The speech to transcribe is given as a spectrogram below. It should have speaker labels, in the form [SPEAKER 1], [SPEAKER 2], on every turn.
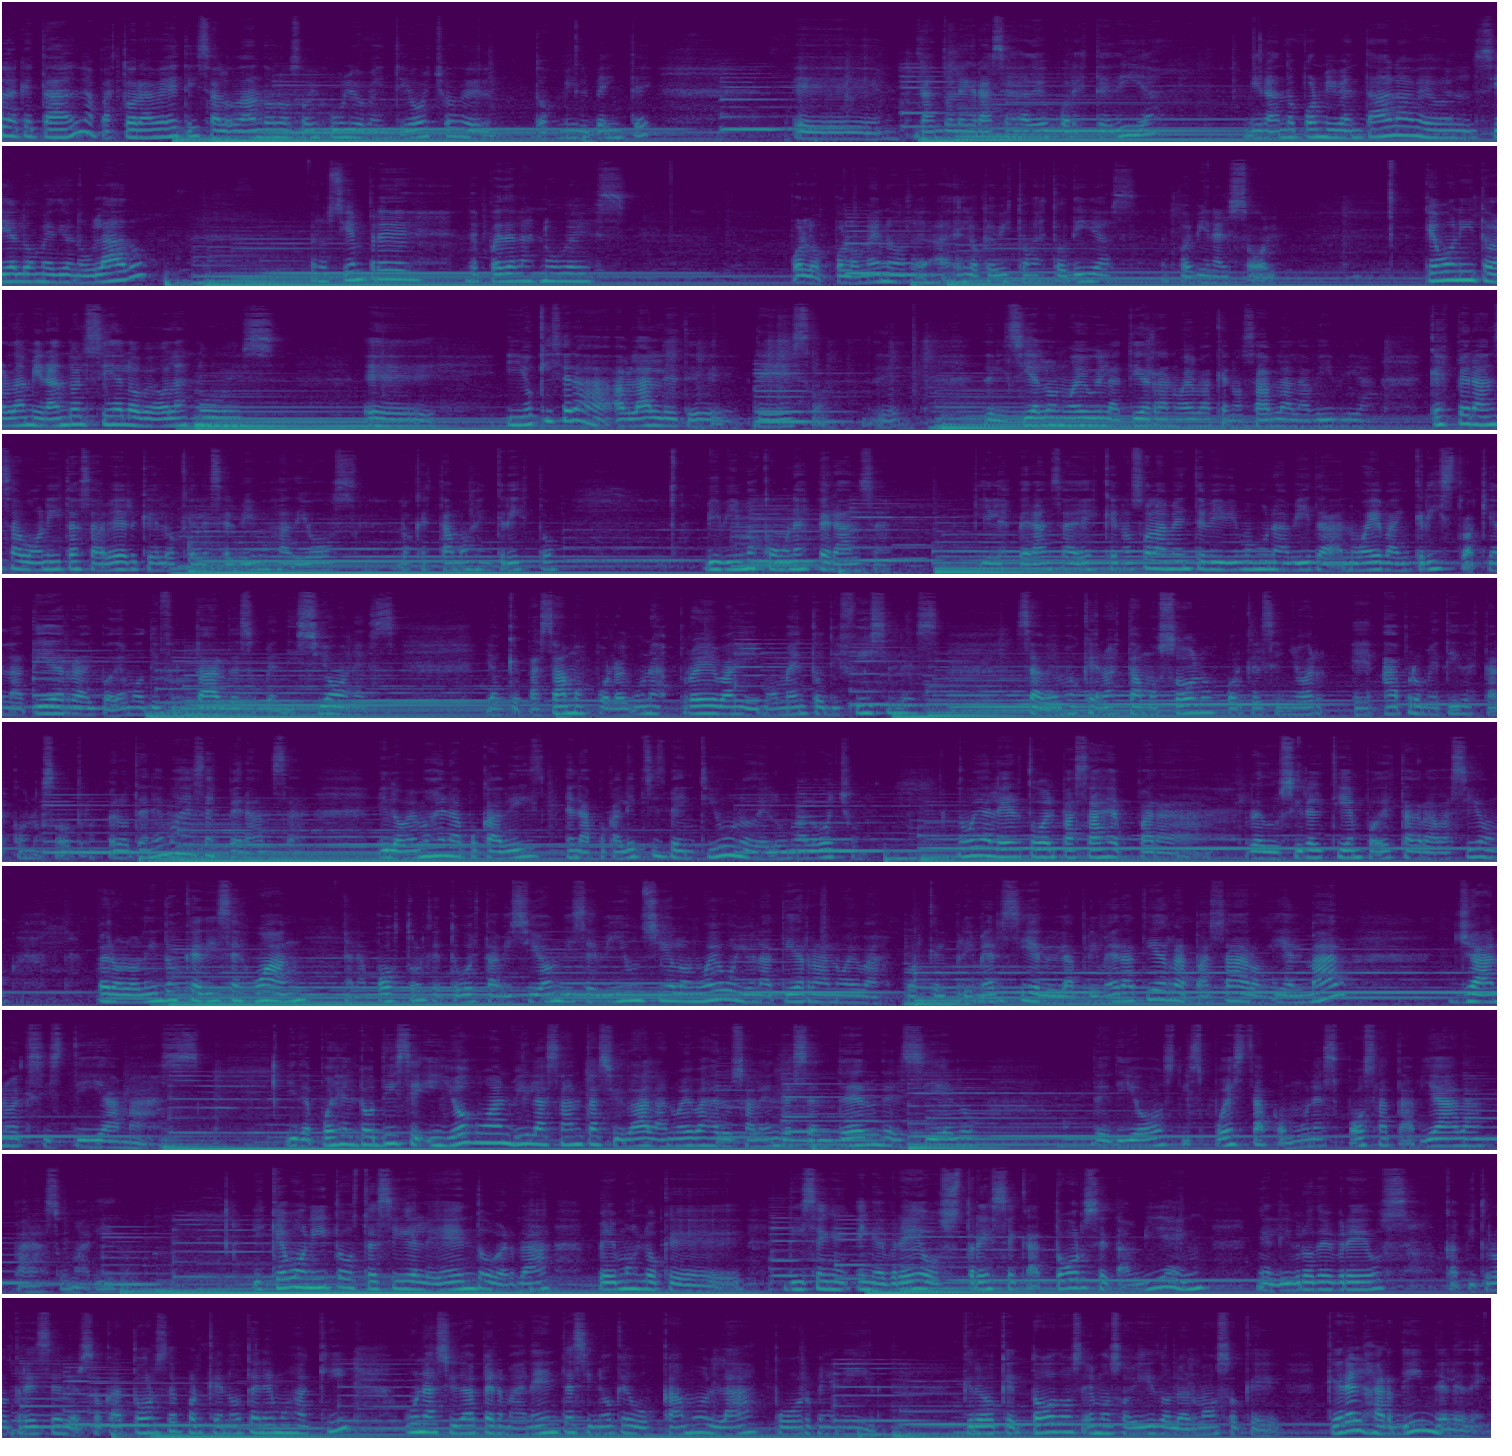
[SPEAKER 1] Hola, ¿qué tal? La pastora Betty saludándolos hoy julio 28 del 2020, eh, dándole gracias a Dios por este día. Mirando por mi ventana veo el cielo medio nublado, pero siempre después de las nubes, por lo, por lo menos es lo que he visto en estos días, después viene el sol. Qué bonito, ¿verdad? Mirando el cielo veo las nubes. Eh, y yo quisiera hablarles de, de eso, del cielo nuevo y la tierra nueva que nos habla la Biblia. Qué esperanza bonita saber que los que le servimos a Dios, los que estamos en Cristo, vivimos con una esperanza. Y la esperanza es que no solamente vivimos una vida nueva en Cristo aquí en la tierra y podemos disfrutar de sus bendiciones, y aunque pasamos por algunas pruebas y momentos difíciles, sabemos que no estamos solos porque el Señor eh, ha prometido estar con nosotros. Pero tenemos esa esperanza y lo vemos en Apocalipsis, en Apocalipsis 21 del 1 al 8. No voy a leer todo el pasaje para reducir el tiempo de esta grabación, pero lo lindo es que dice Juan, el apóstol que tuvo esta visión, dice, vi un cielo nuevo y una tierra nueva, porque el primer cielo y la primera tierra pasaron y el mar ya no existía más. Y después el 2 dice, y yo Juan vi la santa ciudad, la nueva Jerusalén, descender del cielo de Dios, dispuesta como una esposa ataviada para su marido. Y qué bonito usted sigue leyendo, ¿verdad? Vemos lo que dicen en Hebreos 13, 14 también, en el libro de Hebreos capítulo 13, verso 14, porque no tenemos aquí una ciudad permanente, sino que buscamos la porvenir. Creo que todos hemos oído lo hermoso que, que era el jardín del Edén.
